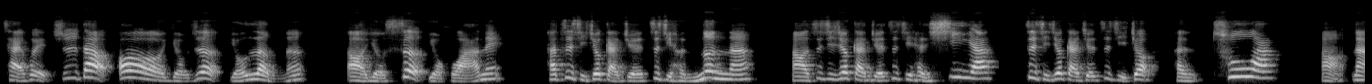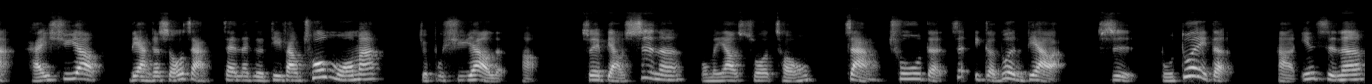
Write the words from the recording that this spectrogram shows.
才会知道？哦，有热有冷呢？啊，有涩有滑呢？他自己就感觉自己很嫩呐，啊，自己就感觉自己很细呀，自己就感觉自己就很粗啊，啊，那还需要两个手掌在那个地方搓磨吗？就不需要了啊。所以表示呢，我们要说从。长出的这一个论调啊是不对的啊，因此呢，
